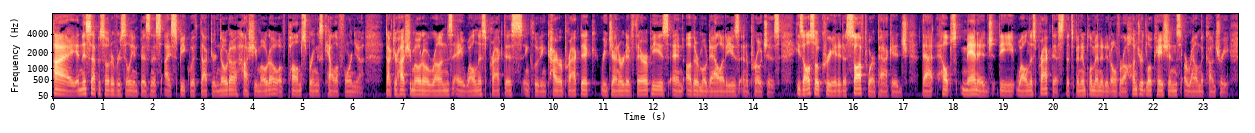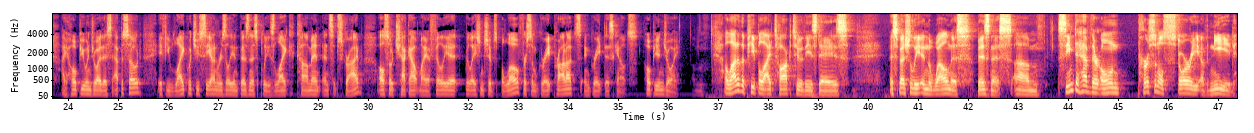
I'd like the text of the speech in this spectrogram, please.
Hi, in this episode of Resilient Business, I speak with Dr. Noda Hashimoto of Palm Springs, California. Dr. Hashimoto runs a wellness practice including chiropractic, regenerative therapies, and other modalities and approaches. He's also created a software package that helps manage the wellness practice that's been implemented in over 100 locations around the country. I hope you enjoy this episode. If you like what you see on Resilient Business, please like, comment, and subscribe. Also, check out my affiliate relationships below for some great products and great discounts. Hope you enjoy a lot of the people I talk to these days, especially in the wellness business, um, seem to have their own personal story of need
